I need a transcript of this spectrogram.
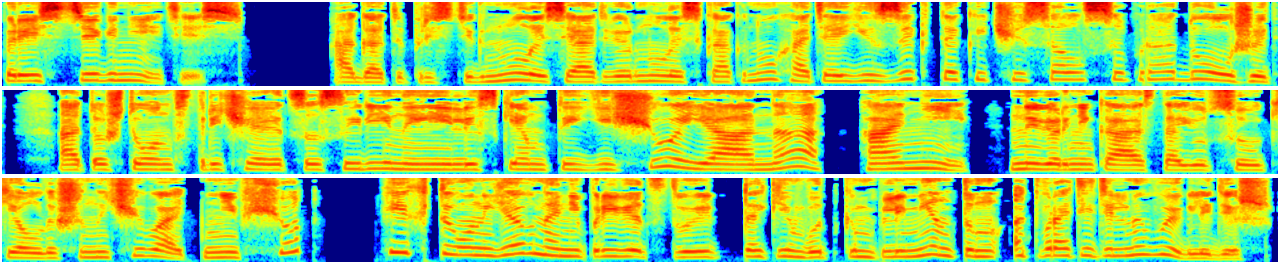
Пристегнитесь. Агата пристегнулась и отвернулась к окну, хотя язык так и чесался продолжить, а то, что он встречается с Ириной или с кем-то еще, и она, они, наверняка остаются у Келдыша ночевать, не в счет? Их-то он явно не приветствует таким вот комплиментом «отвратительно выглядишь».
